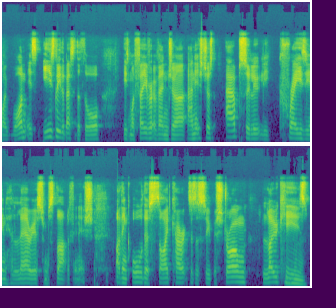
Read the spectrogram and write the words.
I want. It's easily the best of the Thor. He's my favorite Avenger, and it's just absolutely crazy and hilarious from start to finish. I think all the side characters are super strong. Loki mm-hmm. is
